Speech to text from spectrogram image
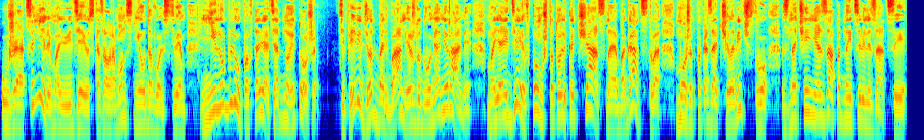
уже оценили мою идею, сказал Рамон с неудовольствием. Не люблю повторять одно и то же. Теперь идет борьба между двумя мирами. Моя идея в том, что только частное богатство может показать человечеству значение западной цивилизации.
